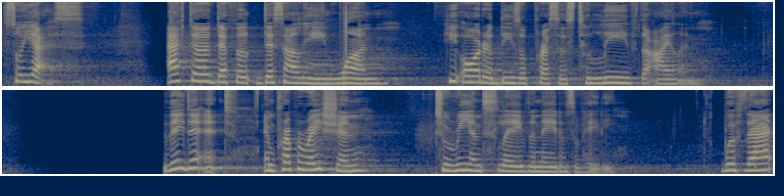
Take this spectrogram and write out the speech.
So, yes, after Dessalines won, he ordered these oppressors to leave the island. They didn't, in preparation to re enslave the natives of Haiti. With that,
